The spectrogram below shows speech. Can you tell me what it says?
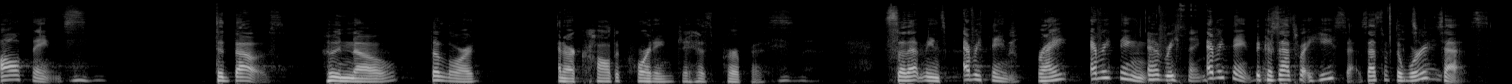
all things mm-hmm. to those who know the Lord and are called according to his purpose. So that means everything, right? Everything. Everything. Everything, because that's what he says. That's what the word right. says.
